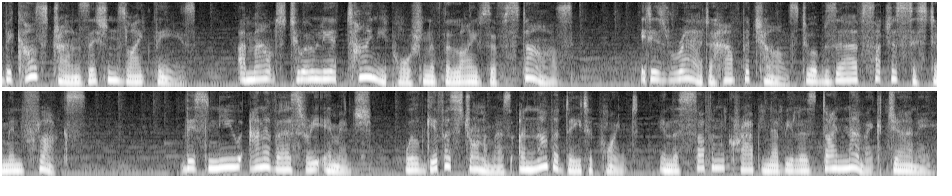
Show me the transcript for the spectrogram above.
Because transitions like these amount to only a tiny portion of the lives of stars, it is rare to have the chance to observe such a system in flux. This new anniversary image will give astronomers another data point in the Southern Crab Nebula's dynamic journey.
